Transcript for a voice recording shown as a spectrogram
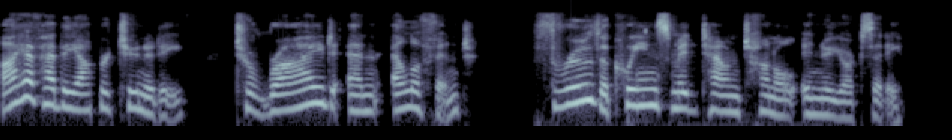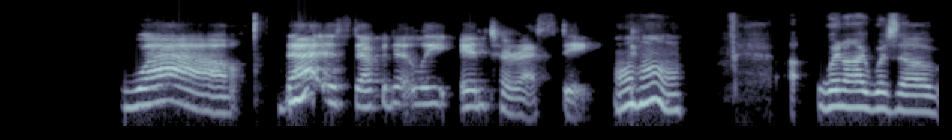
I have had the opportunity to ride an elephant through the Queens Midtown Tunnel in New York City. Wow. That mm-hmm. definitely interesting. Mm-hmm. Uh, when I was a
